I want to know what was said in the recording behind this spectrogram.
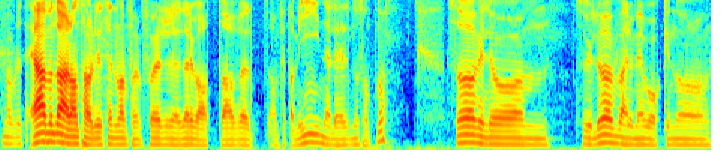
som har blitt Ja, men da er det antageligvis en eller annen form for derivat av et amfetamin eller noe sånt noe. Så vil jo mm, Så vil du være mer våken og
